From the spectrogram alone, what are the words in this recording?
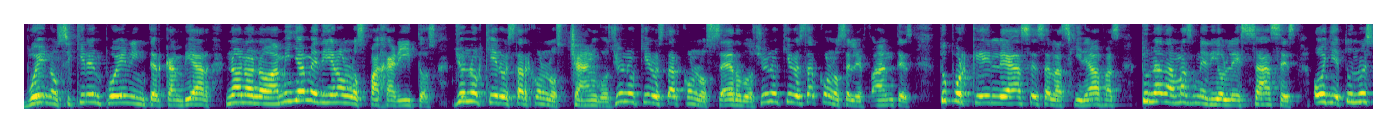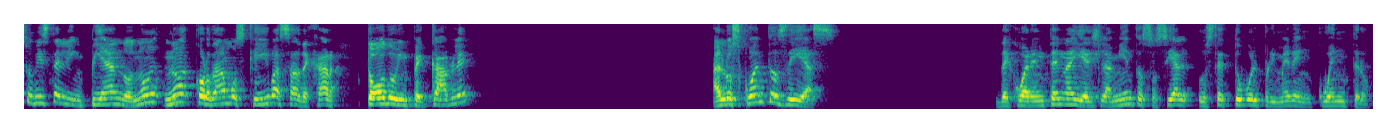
Bueno, si quieren pueden intercambiar. No, no, no, a mí ya me dieron los pajaritos. Yo no quiero estar con los changos, yo no quiero estar con los cerdos, yo no quiero estar con los elefantes. ¿Tú por qué le haces a las jirafas? Tú nada más medio les haces. Oye, tú no estuviste limpiando, ¿no, no acordamos que ibas a dejar todo impecable? ¿A los cuántos días de cuarentena y aislamiento social, usted tuvo el primer encuentro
